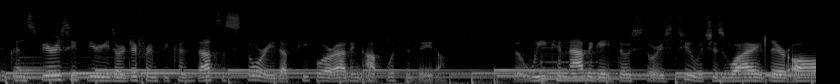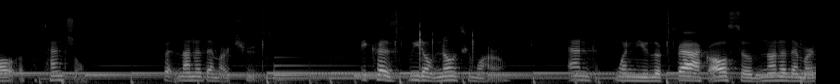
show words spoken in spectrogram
The conspiracy theories are different because that's a story that people are adding up with the data. So we can navigate those stories too, which is why they're all a potential but none of them are truth because we don't know tomorrow. And when you look back, also, none of them are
